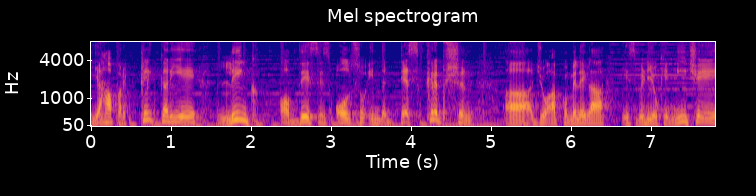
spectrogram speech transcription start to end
यहाँ पर क्लिक करिए। Link of this is also in the description जो आपको मिलेगा इस वीडियो के नीचे।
